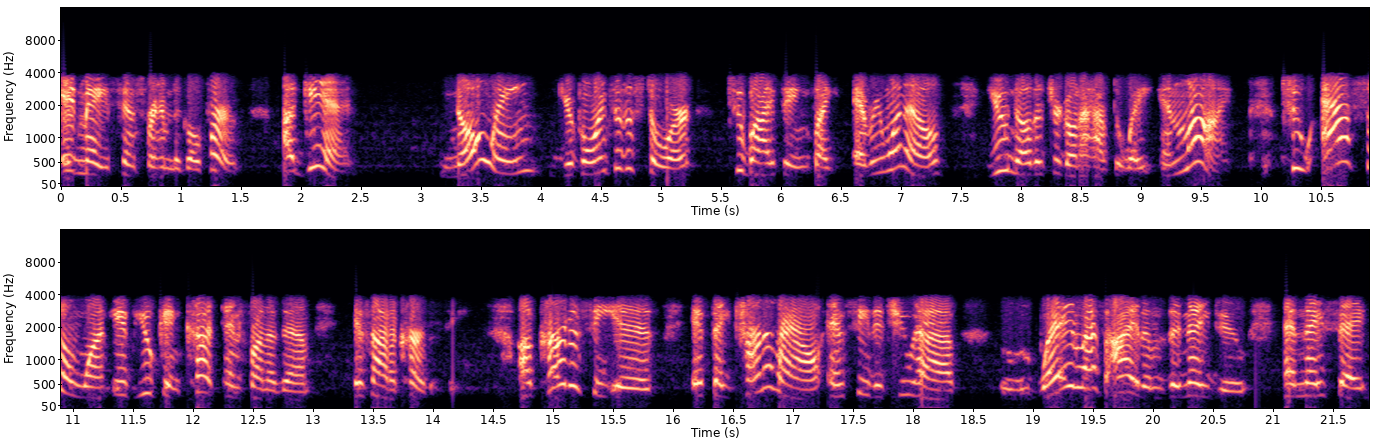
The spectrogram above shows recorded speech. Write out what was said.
it made sense for him to go first. Again, knowing you're going to the store to buy things like everyone else, you know that you're going to have to wait in line. To ask someone if you can cut in front of them is not a courtesy. A courtesy is if they turn around and see that you have way less items than they do, and they say,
